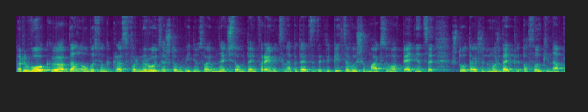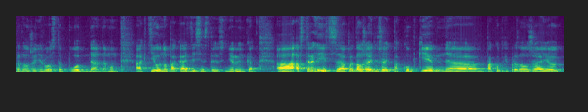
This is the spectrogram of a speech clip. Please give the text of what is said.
рывок э, в данную область, он как раз формируется, что мы видим с вами на часовом таймфрейме, цена пытается закрепиться выше максимума в пятнице, что также может дать предпосылки на продолжение роста по данному активу, но пока здесь остается не рынка. А, австралиец продолжает держать покупки. Э, покупки продолжаю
